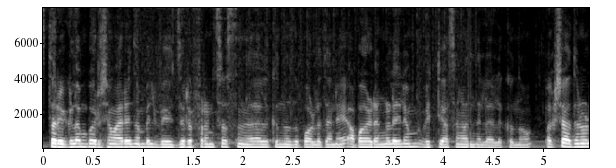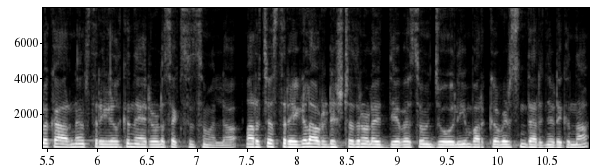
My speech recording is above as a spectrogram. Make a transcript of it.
സ്ത്രീകളും പുരുഷന്മാരും തമ്മിൽ വേജ് ഡിഫറൻസസ് നിലനിൽക്കുന്നത് പോലെ തന്നെ അപകടങ്ങളിലും വ്യത്യാസങ്ങൾ നിലനിൽക്കുന്നു. പക്ഷെ അതിനുള്ള കാരണം സ്ത്രീകൾക്ക് നേരെയുള്ള സെക്സസും അല്ല. മറിച്ച് സ്ത്രീകൾ അവരുടെ ഇഷ്ടത്തിനുള്ള വിദ്യാഭ്യാസവും ജോലിയും വർക്കേഴ്സും തിരഞ്ഞെടുക്കുന്ന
